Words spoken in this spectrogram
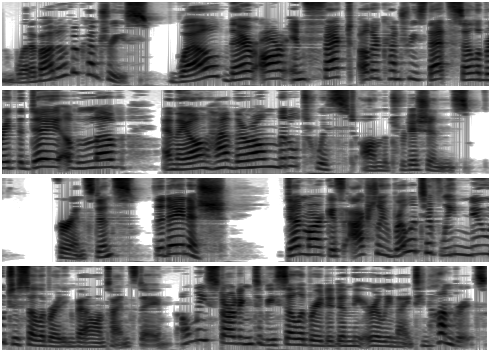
What about other countries? Well, there are in fact other countries that celebrate the Day of Love, and they all have their own little twist on the traditions. For instance, the Danish. Denmark is actually relatively new to celebrating Valentine's Day, only starting to be celebrated in the early 1900s.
